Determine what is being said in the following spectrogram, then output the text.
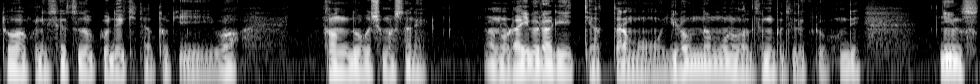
トワークに接続できた時は感動しましたね。あのライブラリーってやったらもういろんなものが全部出てくる。ほんでニュースっ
